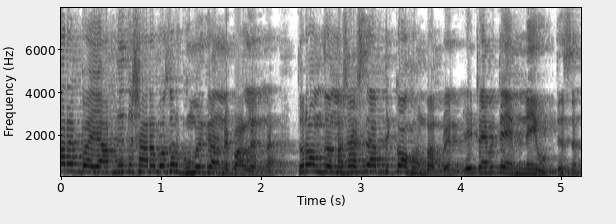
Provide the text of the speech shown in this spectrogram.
আরে ভাই, আপনি তো সারা বছর ঘুমের কারণে পারলেন না। তো রমজান মাসে আসছে, আপনি কখন পারবেন? এই টাইমে তো এমনিই উঠতেছেন।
